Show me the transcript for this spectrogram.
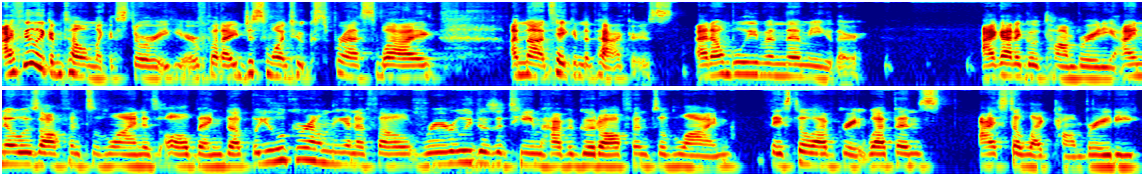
I feel like I'm telling like a story here, but I just want to express why I'm not taking the Packers. I don't believe in them either. I got to go Tom Brady. I know his offensive line is all banged up, but you look around the NFL, rarely does a team have a good offensive line. They still have great weapons. I still like Tom Brady.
